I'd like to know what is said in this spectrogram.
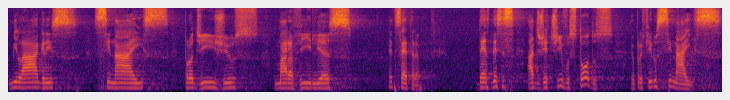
milagres, sinais, prodígios, maravilhas, etc. Desses adjetivos todos, eu prefiro sinais.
